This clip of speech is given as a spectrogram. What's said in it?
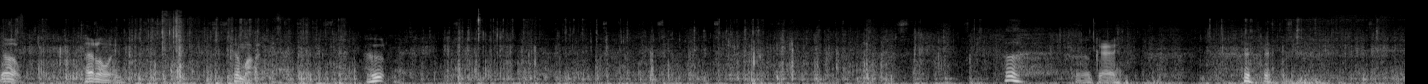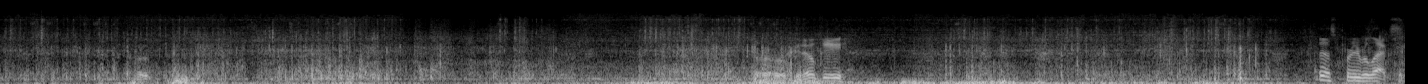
No. Pedaling. Come on. Hoop. Huh. okay. Hoop. Okie dokie. That's pretty relaxing.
